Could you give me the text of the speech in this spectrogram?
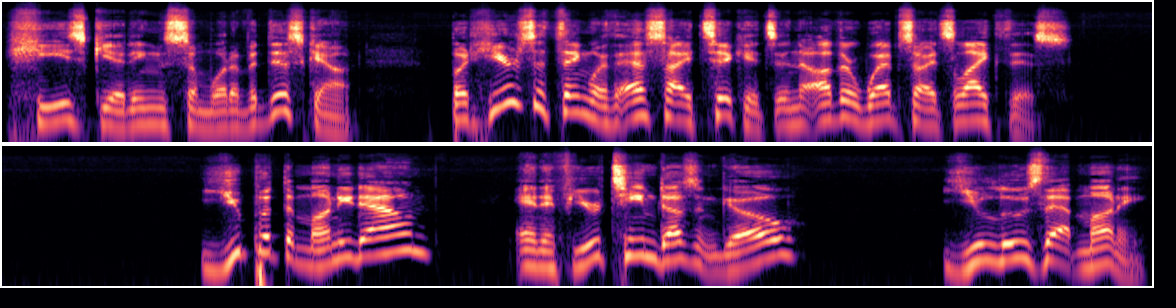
he's getting somewhat of a discount. But here's the thing with SI tickets and other websites like this you put the money down, and if your team doesn't go, you lose that money.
